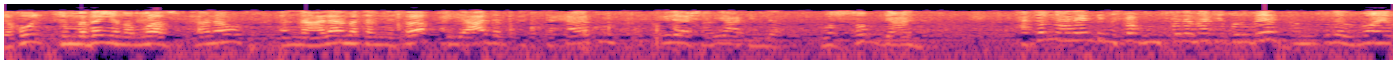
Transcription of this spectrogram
يقول ثم بين الله سبحانه أن علامة النفاق هي عدم التحاكم إلى شريعة الله والصد عنه. حكمنا عليهم بالنفاق بمقتضى ما في قلوبهم أم بمقتضى الظاهر؟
